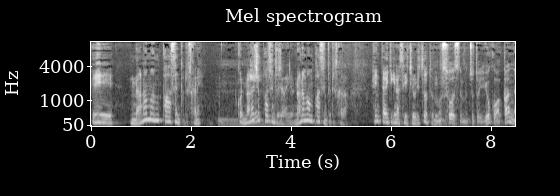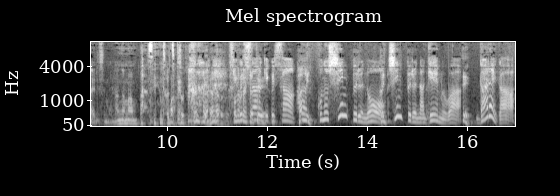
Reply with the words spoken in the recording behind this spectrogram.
えー、7万パーセントですかね。これ70%じゃないよ、7万パーセントですから。変態的な成長率を取りそうですね、もうちょっとよくわかんないです。もう7万パーセントって。そうです。ね。なんだろう、そんな会社って。菊池さん、はい、このシンプルの、はい、シンプルなゲームは、誰が、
